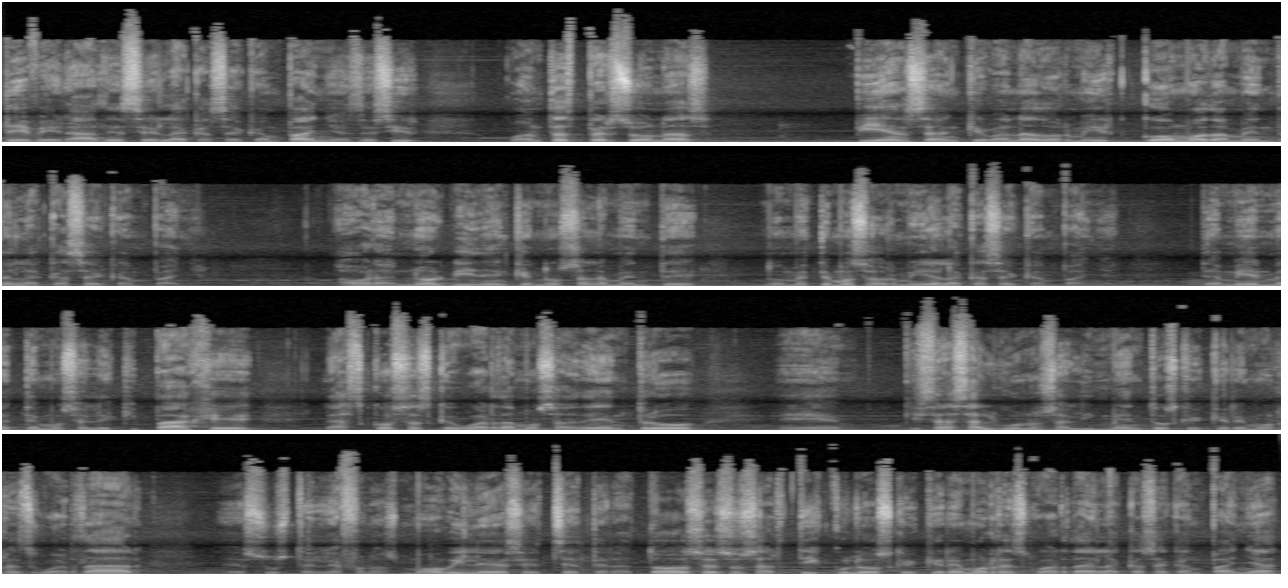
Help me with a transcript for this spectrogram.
deberá de ser la casa de campaña. Es decir, cuántas personas piensan que van a dormir cómodamente en la casa de campaña. Ahora, no olviden que no solamente nos metemos a dormir a la casa de campaña, también metemos el equipaje, las cosas que guardamos adentro, eh, quizás algunos alimentos que queremos resguardar, sus teléfonos móviles, etcétera. Todos esos artículos que queremos resguardar en la casa de campaña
